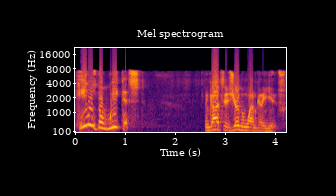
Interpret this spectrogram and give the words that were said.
he was the weakest. And God says, "You're the one I'm going to use.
